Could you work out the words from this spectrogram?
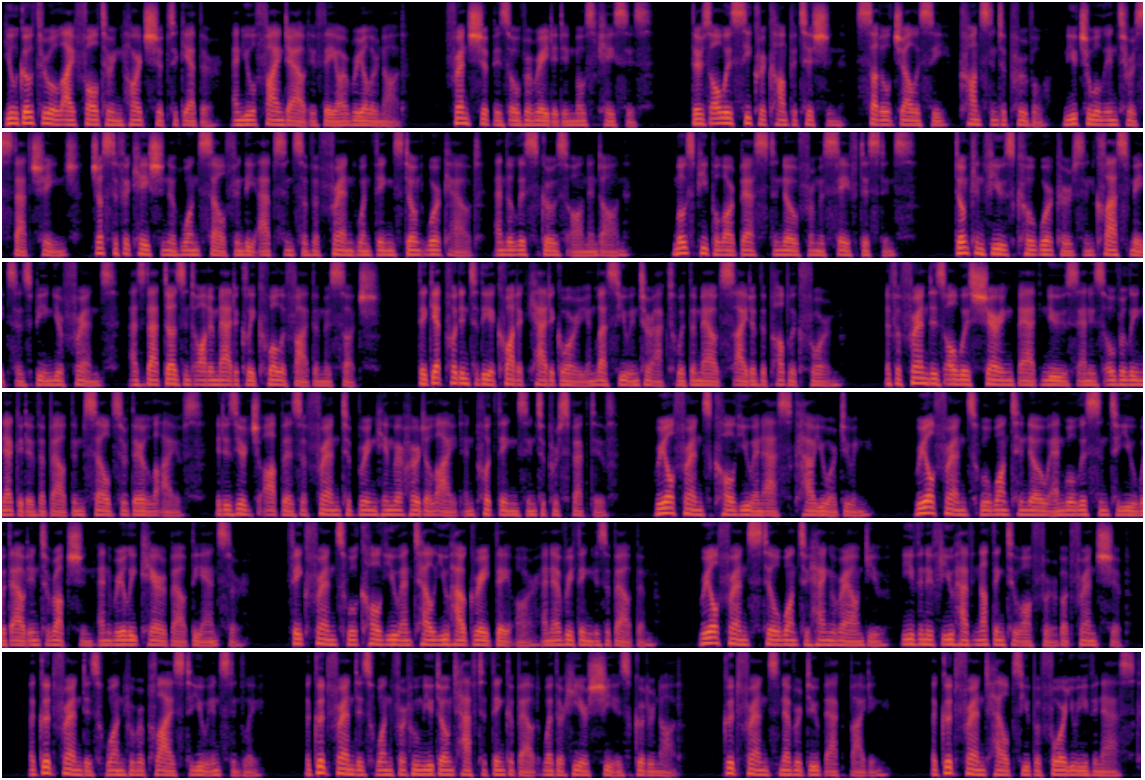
You'll go through a life-altering hardship together, and you'll find out if they are real or not. Friendship is overrated in most cases. There's always secret competition, subtle jealousy, constant approval, mutual interests that change, justification of oneself in the absence of a friend when things don't work out, and the list goes on and on. Most people are best to know from a safe distance. Don't confuse co-workers and classmates as being your friends, as that doesn't automatically qualify them as such. They get put into the aquatic category unless you interact with them outside of the public forum. If a friend is always sharing bad news and is overly negative about themselves or their lives, it is your job as a friend to bring him or her to light and put things into perspective. Real friends call you and ask how you are doing. Real friends will want to know and will listen to you without interruption and really care about the answer. Fake friends will call you and tell you how great they are and everything is about them. Real friends still want to hang around you, even if you have nothing to offer but friendship. A good friend is one who replies to you instantly. A good friend is one for whom you don't have to think about whether he or she is good or not. Good friends never do backbiting. A good friend helps you before you even ask.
